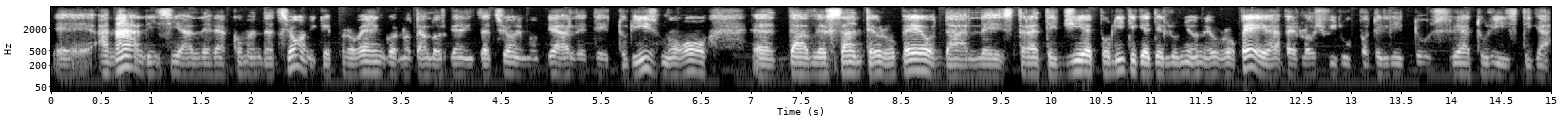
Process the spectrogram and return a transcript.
eh, analisi, alle raccomandazioni che provengono dall'Organizzazione Mondiale del Turismo o eh, dal versante europeo, dalle strategie politiche dell'Unione Europea per lo sviluppo dell'industria turistica.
